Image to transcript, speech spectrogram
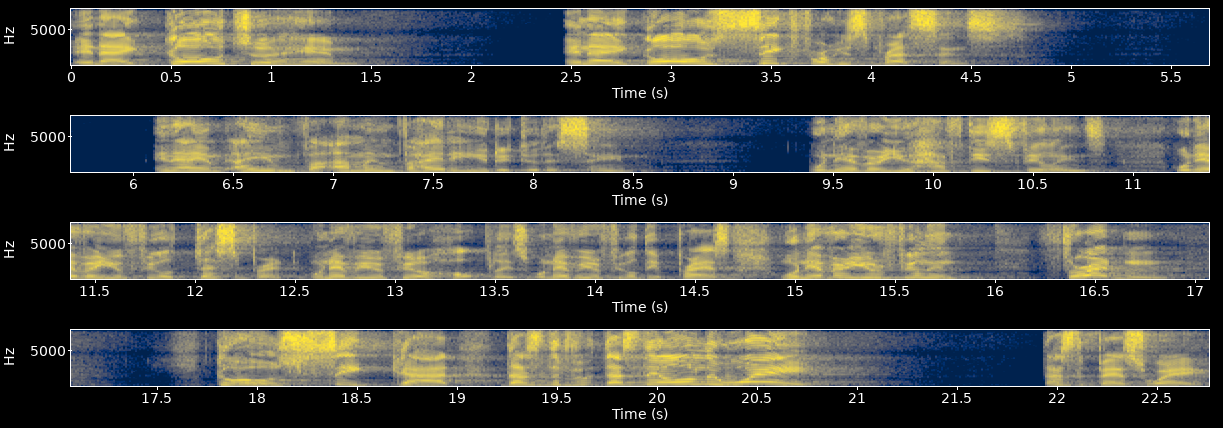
And I go to Him. And I go seek for His presence. And I am, I I'm inviting you to do the same. Whenever you have these feelings, whenever you feel desperate, whenever you feel hopeless, whenever you feel depressed, whenever you're feeling threatened, go seek God. That's the, that's the only way. That's the best way.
